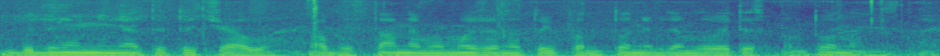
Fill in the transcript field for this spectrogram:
будемо міняти точало. Або станемо може на той понтон і будемо ловити з понтона, не знаю.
